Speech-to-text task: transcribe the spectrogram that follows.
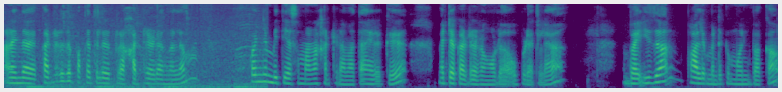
ஆனால் இந்த கட்டடத்து பக்கத்தில் இருக்கிற கட்டிடங்களும் கொஞ்சம் வித்தியாசமான கட்டிடமாக தான் இருக்குது மற்ற கட்டிடங்களோட ஒப்பிடக்கல. இப்போ இதுதான் பார்லிமெண்ட்டுக்கு முன் பக்கம்.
